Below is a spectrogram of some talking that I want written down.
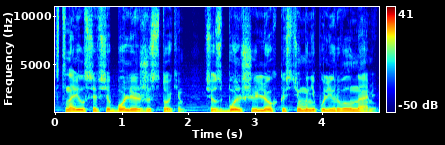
Становился все более жестоким, все с большей легкостью манипулировал нами.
